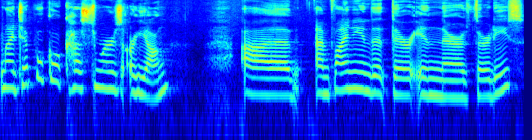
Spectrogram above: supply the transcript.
My typical customers are young. Uh, I'm finding that they're in their 30s.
